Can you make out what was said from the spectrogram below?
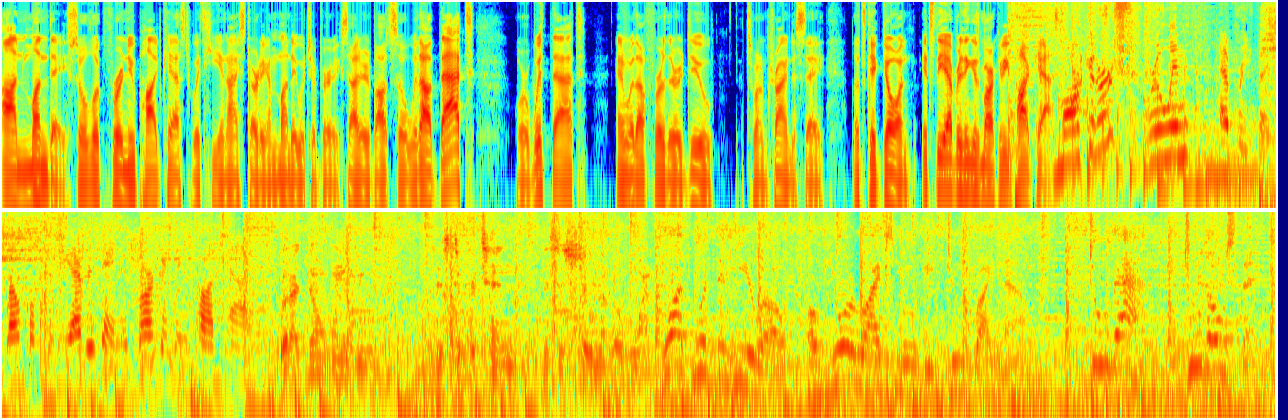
on Monday. So look for a new podcast with he and I starting on Monday, which I'm very excited about. So without that, or with that, and without further ado, that's what I'm trying to say. Let's get going. It's the Everything is Marketing podcast. Marketers ruin everything. Welcome to the Everything is Marketing podcast. What I don't want to do is to pretend this is show number one. What would the hero of your life's movie do right now? Do that. Do those things.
